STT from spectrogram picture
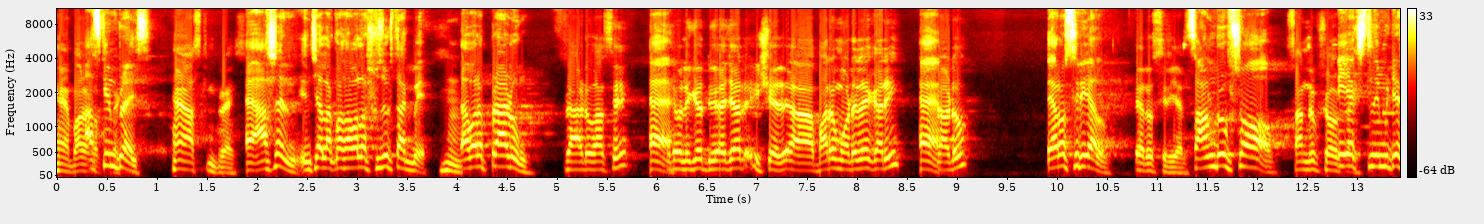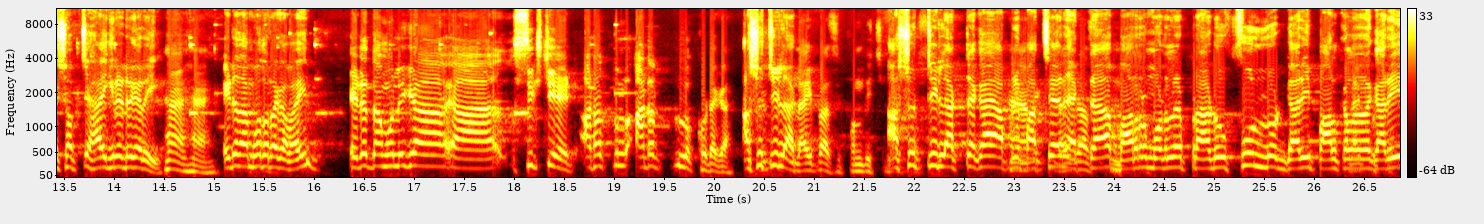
হ্যাঁ বারো আস্কিন প্রাইস হ্যাঁ আস্কিং প্রাইস হ্যাঁ আসেন ইনশাল্লাহ কথা বলার সুযোগ থাকবে। তারপরে প্রাডু প্রাডো আছে। হ্যাঁ। এটা হলে দুই হাজার বারো মডেলের গাড়ি হ্যাঁ। প্রাডো তেরো সিরিয়াল তেরো সিরিয়াল সানরুফ সহ। সানরুফ সহ টিএক্স লিমিটেড সবচেয়ে হাই গ্রেডের গাড়ি। হ্যাঁ হ্যাঁ। এটা দাম কত টাকা ভাই? এটার দাম হলে গিয়া সিক্সটি এইট আটাত্তর আটাত্তর লক্ষ টাকা। আষট্টি লাখ। লাইফ আছে ফোন দিচ্ছি। আটষট্টি লাখ টাকায় আপনি হ্যাঁ, পাচ্ছেন একটা বারো মডেলের প্রাডো ফুল লোড গাড়ি পাল কালারের গাড়ি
